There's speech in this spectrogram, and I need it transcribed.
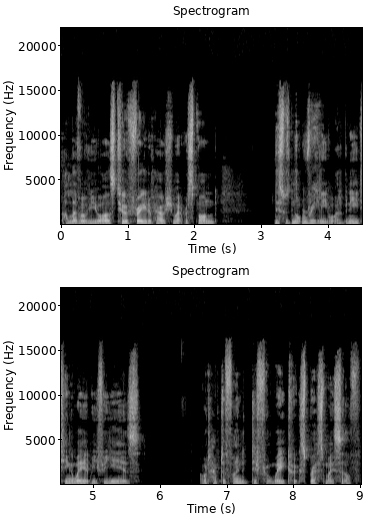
I'll level with you, I was too afraid of how she might respond. This was not really what had been eating away at me for years. I would have to find a different way to express myself.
